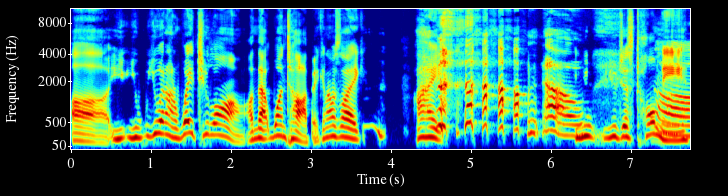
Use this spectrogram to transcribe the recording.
uh you, you you went on way too long on that one topic. And I was like, I oh no. you you just told me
